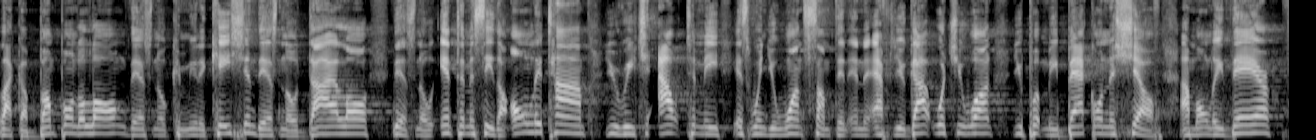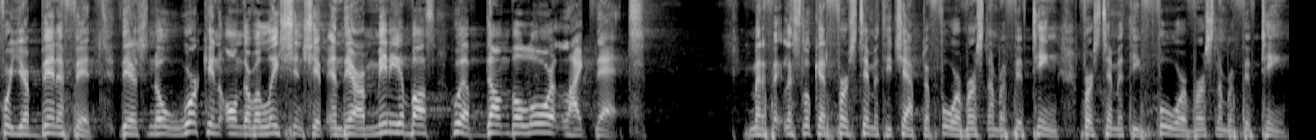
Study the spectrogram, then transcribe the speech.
like a bump on the lawn. There's no communication, there's no dialogue, there's no intimacy. The only time you reach out to me is when you want something. And after you got what you want, you put me back on the shelf. I'm only there for your benefit. There's no working on the relationship. And there are many of us who have done the Lord like that. Matter of fact, let's look at 1 Timothy chapter 4, verse number 15. 1 Timothy 4, verse number 15.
